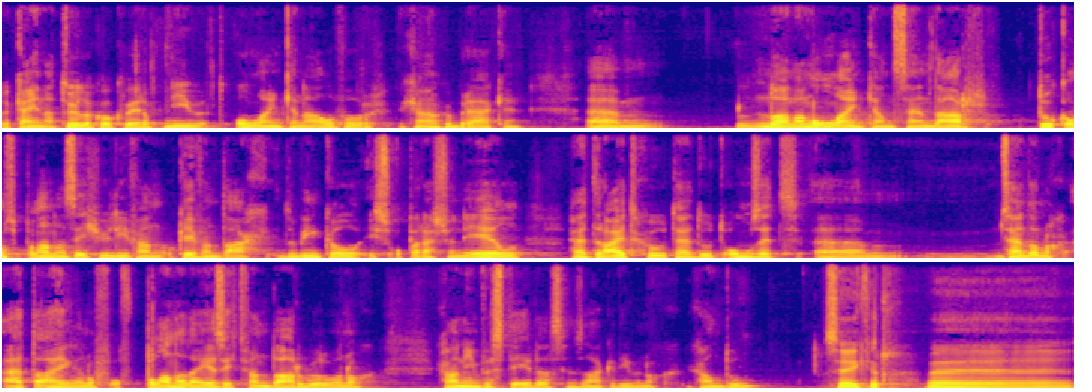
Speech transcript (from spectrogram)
Daar kan je natuurlijk ook weer opnieuw het online kanaal voor gaan gebruiken. Um, aan een online kant zijn daar toekomstplannen. Zeggen jullie van, oké, okay, vandaag de winkel is operationeel, hij draait goed, hij doet omzet. Um, zijn er nog uitdagingen of, of, plannen dat je zegt van daar willen we nog gaan investeren? Dat zijn zaken die we nog gaan doen? Zeker. Wij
